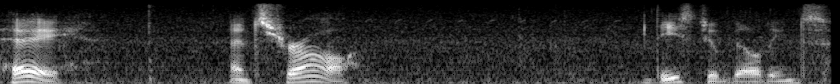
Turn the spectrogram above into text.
hay and straw. These two buildings.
